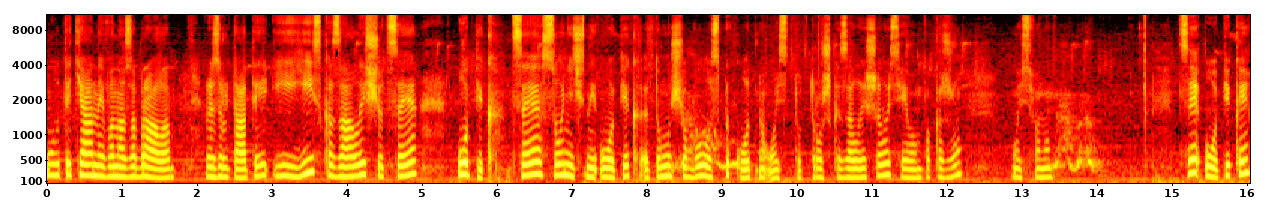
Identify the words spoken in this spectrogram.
у Тетяни. Вона забрала результати, і їй сказали, що це опік, це сонячний опік, тому що було спекотно. Ось тут трошки залишилося, я вам покажу. Ось воно. Це опіки.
